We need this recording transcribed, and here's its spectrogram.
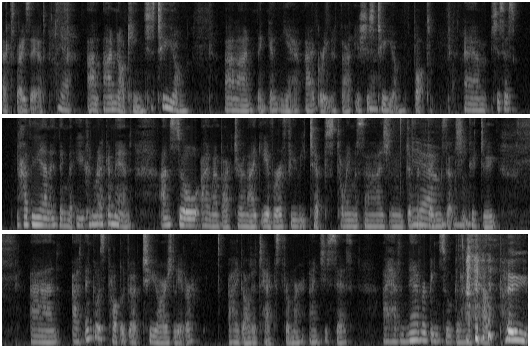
XYZ Yeah. and I'm not keen. She's too young. And I'm thinking, yeah, I agree with that. Yeah, she's Yeah. too young. But um, she says, have you anything that you can recommend? And so I went back to her and I gave her a few wee tips, tummy massage and different Yeah, things that she mhm. could do. And I think it was probably about two hours later, I got a text from her and she says, I have never been so glad to have poo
